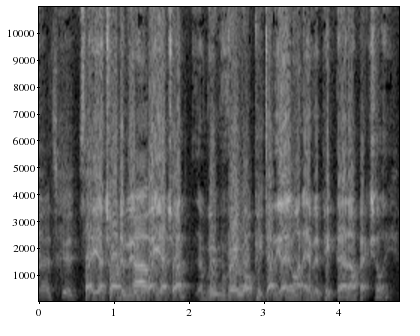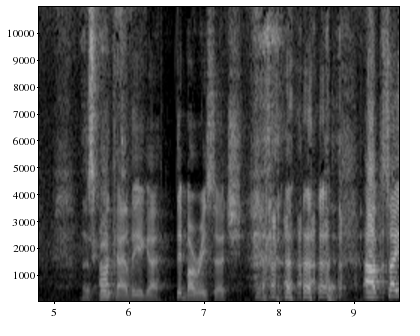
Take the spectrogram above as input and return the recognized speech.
That's good. so yeah, I tried to move Um, away. Yeah, I tried. we very well picked up. The only one ever picked that up, actually. That's good. Okay, there you go. Did my research. um, so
